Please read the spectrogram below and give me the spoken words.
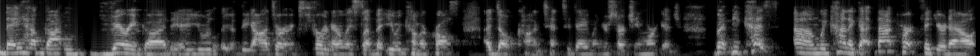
they have gotten very good. You, the odds are extraordinarily slim that you would come across adult content today when you're searching mortgage. But because um, we kind of got that part figured out,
